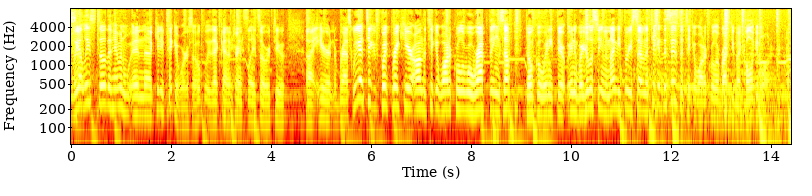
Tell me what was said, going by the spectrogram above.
we, we, at least know that him and, and uh, Kenny Pickett were, so hopefully that kind of translates over to uh, here at Nebraska. We got to take a quick break here on the Ticket Water Cooler. We'll wrap things up. Don't go any anywhere. You're listening to 93.7 The Ticket. This is the Ticket Water Cooler brought to you by Culligan Water.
